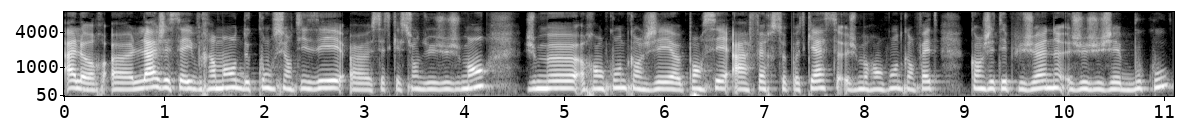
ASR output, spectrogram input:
Alors euh, là, j'essaye vraiment de conscientiser euh, cette question du jugement. Je me rends compte quand j'ai euh, pensé à faire ce podcast, je me rends compte qu'en fait, quand j'étais plus jeune, je jugeais beaucoup,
